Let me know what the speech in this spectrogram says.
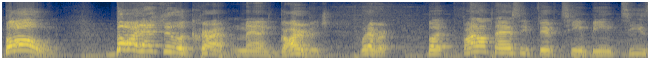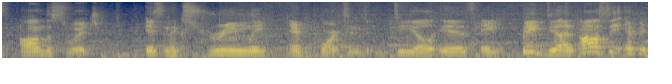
bone. Boy, that shit look crap, man, garbage. Whatever. But Final Fantasy 15 being teased on the Switch is an extremely important deal, is a big deal. And honestly, if it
